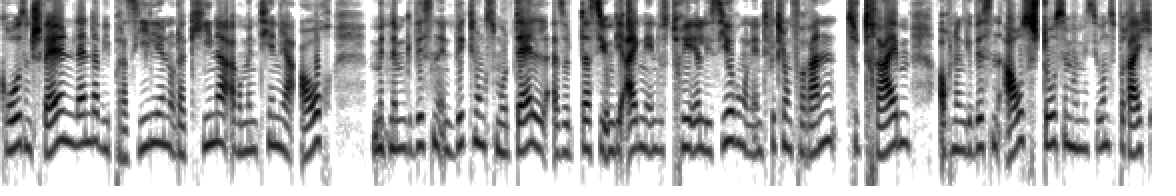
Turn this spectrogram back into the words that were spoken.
Die großen Schwellenländer wie Brasilien oder China argumentieren ja auch mit einem gewissen Entwicklungsmodell, also dass sie, um die eigene Industrialisierung und Entwicklung voranzutreiben, auch einen gewissen Ausstoß im Emissionsbereich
